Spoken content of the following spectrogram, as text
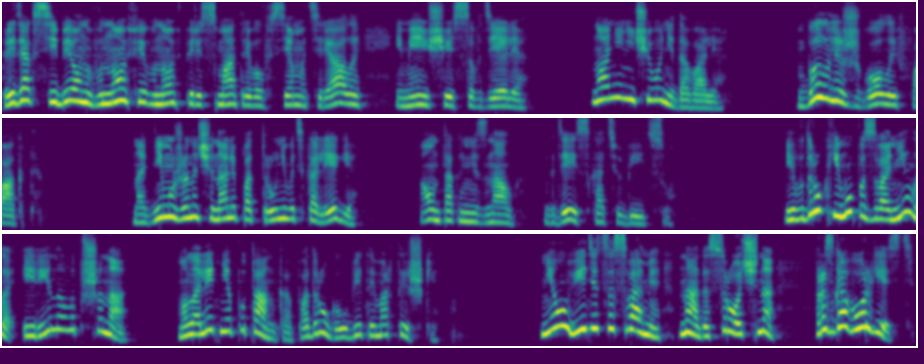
Придя к себе, он вновь и вновь пересматривал все материалы, имеющиеся в деле. Но они ничего не давали. Был лишь голый факт. Над ним уже начинали подтрунивать коллеги, а он так и не знал, где искать убийцу. И вдруг ему позвонила Ирина Лапшина, малолетняя путанка, подруга убитой мартышки. «Мне увидеться с вами надо срочно. Разговор есть».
